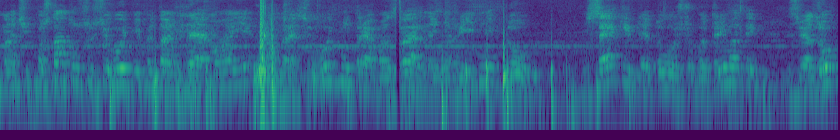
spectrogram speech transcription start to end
значить, по статусу сьогодні питань немає, але сьогодні треба звернення рідних до МСЕКів для того, щоб отримати зв'язок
